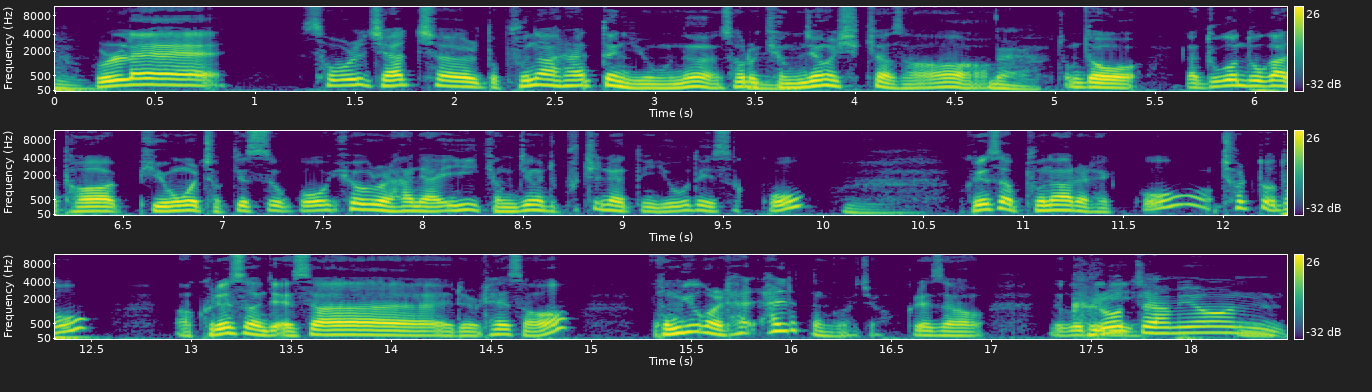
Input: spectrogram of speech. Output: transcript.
음. 원래 서울 지하철도 분할을 했던 이유는 서로 음. 경쟁을 시켜서 네. 좀더 그러니까 누가 누가 더 비용을 적게 쓰고 효율을 하냐 이 경쟁을 좀 붙이려던 이유도 있었고 음. 그래서 분할을 했고 철도도 어, 그래서 이제 SR을 해서 공격을 하- 하렸던 거죠. 그래서 그렇다면 음.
